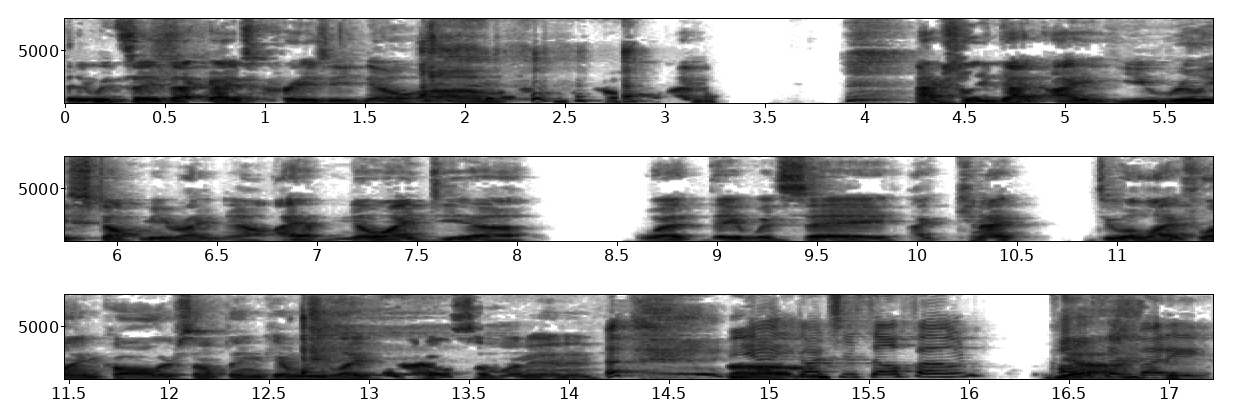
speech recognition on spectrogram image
they would say that guy's crazy. No, um, I'm actually that I you really stumped me right now. I have no idea what they would say. I can I do a lifeline call or something? Can we like dial someone in and yeah, um, you got your cell phone? Call yeah. somebody.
